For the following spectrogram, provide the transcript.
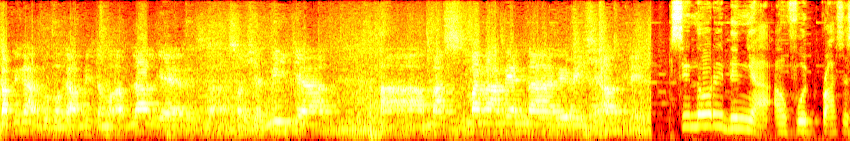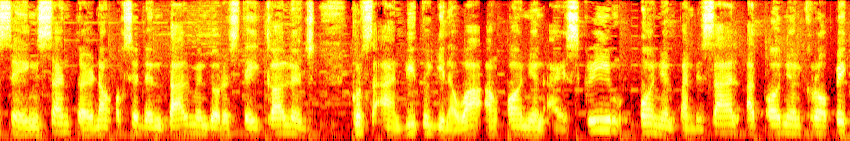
Kami nga, gumagamit ng mga vlogger sa social media. Ah, mas marami ang na-reach out eh. Sinuri din niya ang Food Processing Center ng Occidental Mindoro State College kung saan dito ginawa ang onion ice cream, onion pandesal at onion cropic.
